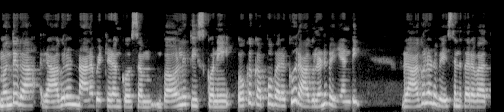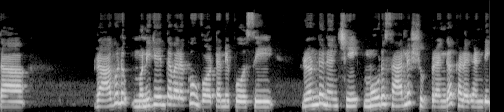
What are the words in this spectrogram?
ముందుగా రాగులను నానబెట్టడం కోసం బౌల్ని తీసుకొని ఒక కప్పు వరకు రాగులను వేయండి. రాగులను వేసిన తర్వాత రాగులు మునిగేంత వరకు వాటర్ని పోసి రెండు నుంచి మూడు సార్లు శుభ్రంగా కడగండి.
